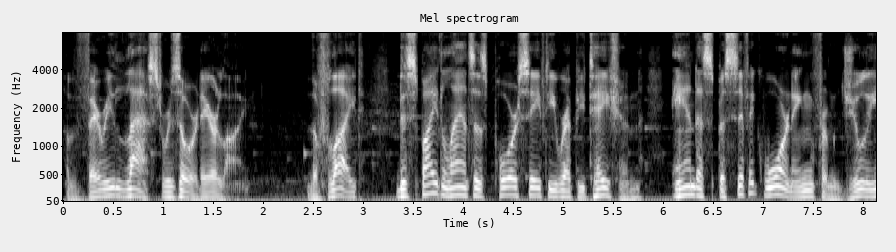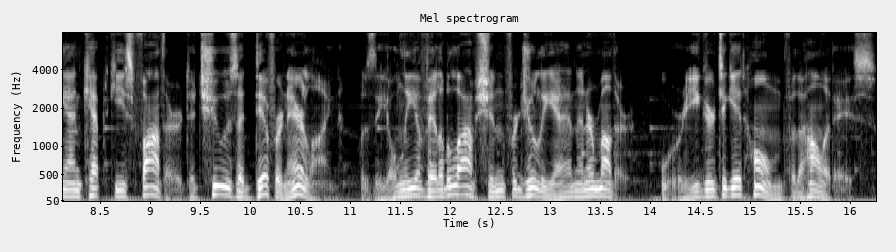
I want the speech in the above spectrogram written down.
a very last resort airline. The flight, despite LANSA's poor safety reputation and a specific warning from Juliane Koepcke's father to choose a different airline, was the only available option for Juliane and her mother, who were eager to get home for the holidays.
